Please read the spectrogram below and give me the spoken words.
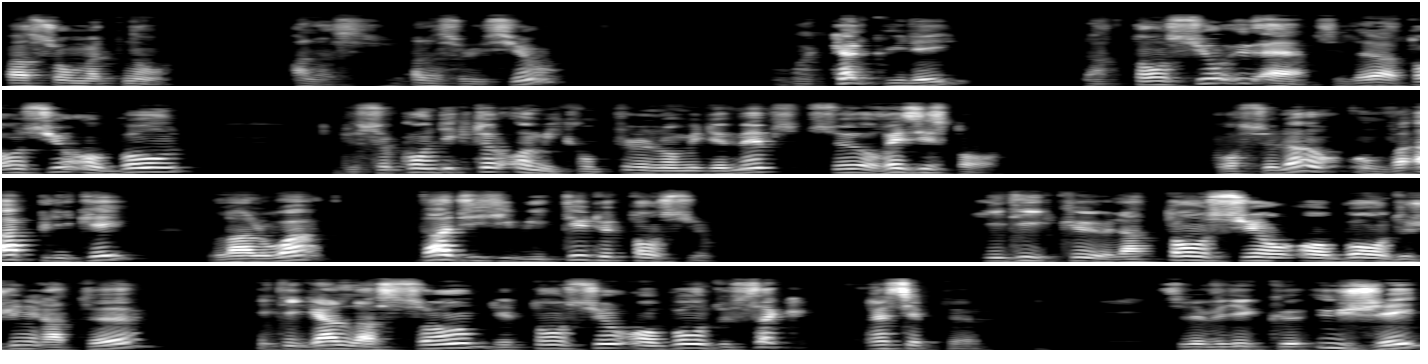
Passons maintenant à la, solution. On va calculer la tension UR, c'est-à-dire la tension au banc de ce conducteur ohmique. On peut le nommer de même ce résistor. Pour cela, on va appliquer la loi d'additivité de tension qui dit que la tension en bond du générateur est égale à la somme des tensions en bond de chaque récepteur. Cela veut dire que UG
